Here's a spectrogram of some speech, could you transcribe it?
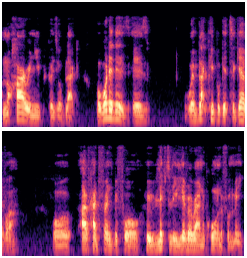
I'm not hiring you because you're black. But what it is, is when black people get together, or I've had friends before who literally live around the corner from me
